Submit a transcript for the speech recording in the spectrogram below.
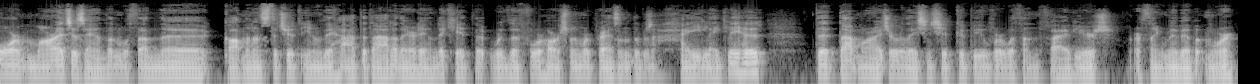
for marriages ending within the Gottman Institute. You know, they had the data there to indicate that where the four horsemen were present, there was a high likelihood that that marriage or relationship could be over within five years, or I think maybe a bit more.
